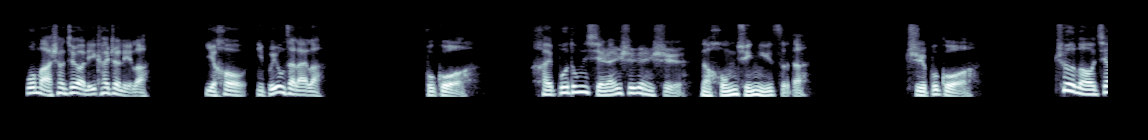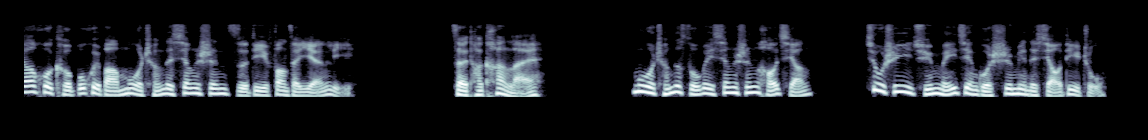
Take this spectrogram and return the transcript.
我马上就要离开这里了，以后你不用再来了。不过海波东显然是认识那红裙女子的，只不过这老家伙可不会把墨城的乡绅子弟放在眼里。在他看来，墨城的所谓乡绅豪强，就是一群没见过世面的小地主。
